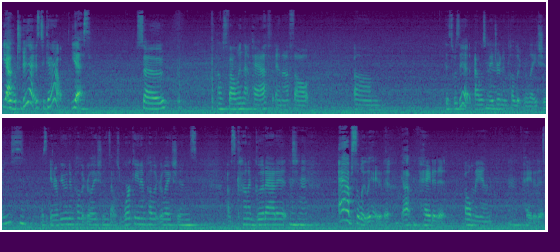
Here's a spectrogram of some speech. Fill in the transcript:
Yeah. able to do that is to get out. Yes. So I was following that path and I thought um, this was it. I was majoring in public relations. Hmm. I was interviewing in public relations. I was working in public relations. I was kind of good at it. Mhm. Absolutely hated it. Yep. Hated it. Oh man, hated it.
